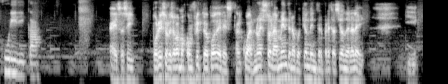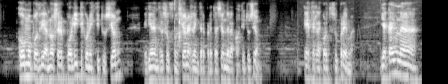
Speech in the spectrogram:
jurídica. Es así. Por eso lo llamamos conflicto de poderes, tal cual. No es solamente una cuestión de interpretación de la ley. ¿Y cómo podría no ser político una institución que tiene entre sus funciones la interpretación de la Constitución? Esta es la Corte Suprema. Y acá hay una,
